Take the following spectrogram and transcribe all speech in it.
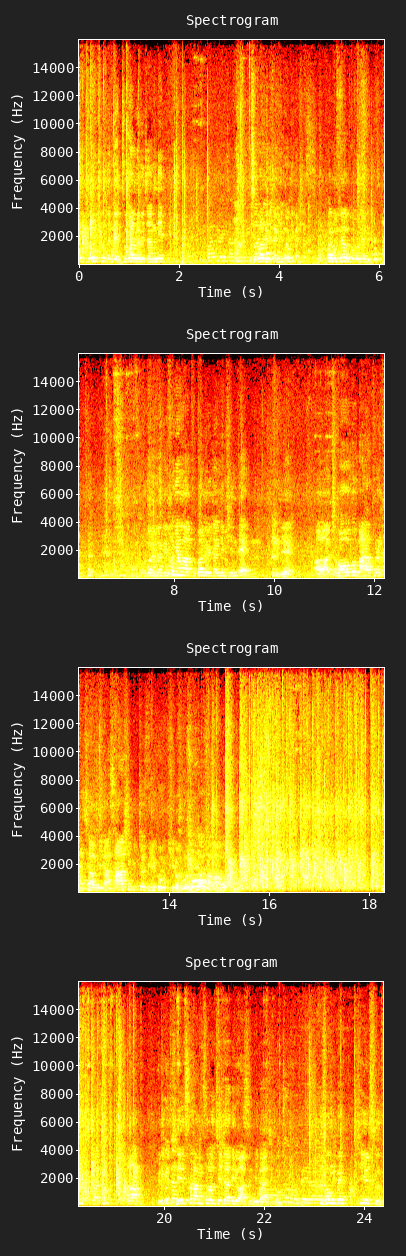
또 들어오셨는데 두발로 회장님, 두발로 회장님 어디 가셨어요? 빨리 오세요, 도련님. 도발 회장님. 황영아 두발로 회장님이신데 예. 어, 저하고 마라톤을 같이 합니다. 42.195km. 아, 그리고 제 사랑스러운 제자들이 왔습니다. 지금 이성배, 최일순.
